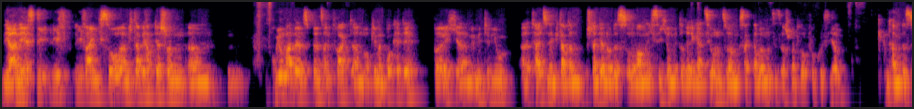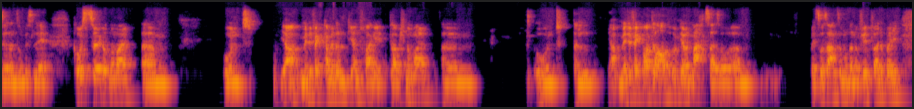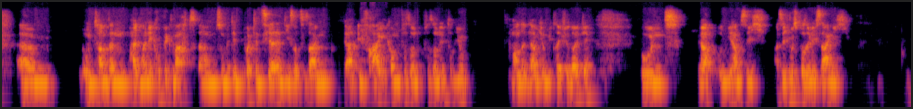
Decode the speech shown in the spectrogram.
Ja, nee, es lief, lief eigentlich so. Ähm, ich glaube, ihr habt ja schon ähm, früher mal bei uns, bei uns angefragt, ähm, ob jemand Bock hätte, bei euch ähm, im Interview äh, teilzunehmen. Ich glaube, dann stand ja nur das, oder waren wir nicht sicher mit der Relegation und so, haben gesagt, da wollen wir uns jetzt erstmal drauf fokussieren. Und haben das ja dann so ein bisschen rauszögert nochmal. Ähm, und ja, im Endeffekt kam mir dann die Anfrage, glaube ich, nochmal. Ähm, und dann, ja, im Endeffekt war klar, irgendjemand macht es. Also ähm, bei so Sachen sind wir dann auf jeden Fall dabei. Ähm, und haben dann halt mal eine Gruppe gemacht, ähm, so mit den Potenziellen, die sozusagen ja, in Frage kommen für so, für so ein Interview. Waren dann, glaube ich, irgendwie drei, vier Leute. Und ja, irgendwie haben sich, also ich muss persönlich sagen, ich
